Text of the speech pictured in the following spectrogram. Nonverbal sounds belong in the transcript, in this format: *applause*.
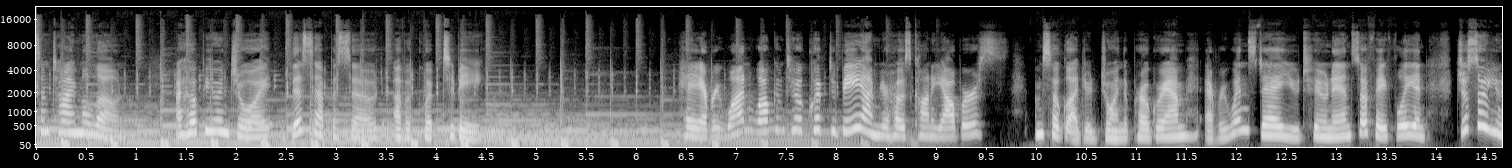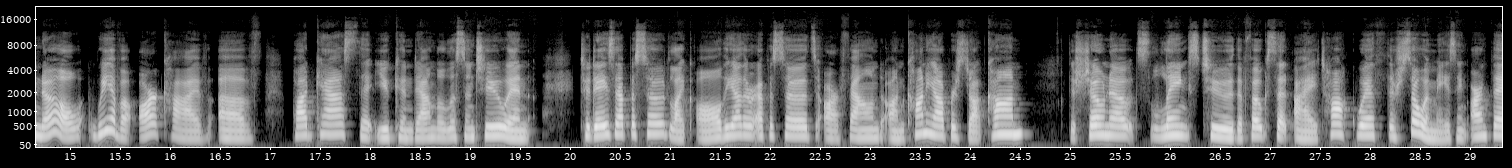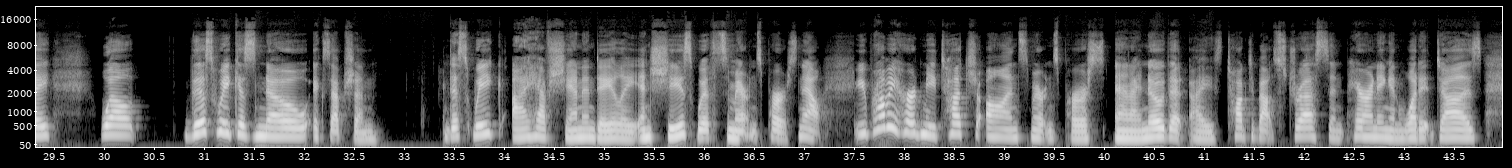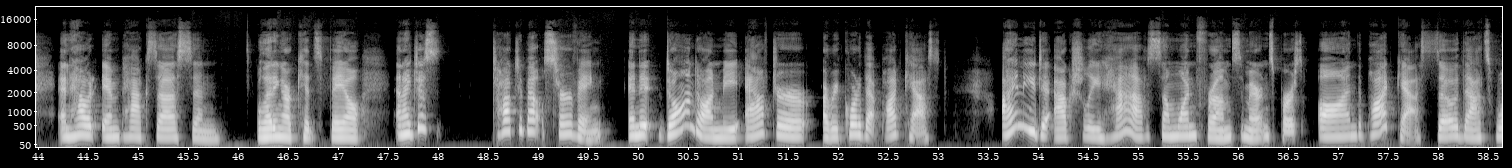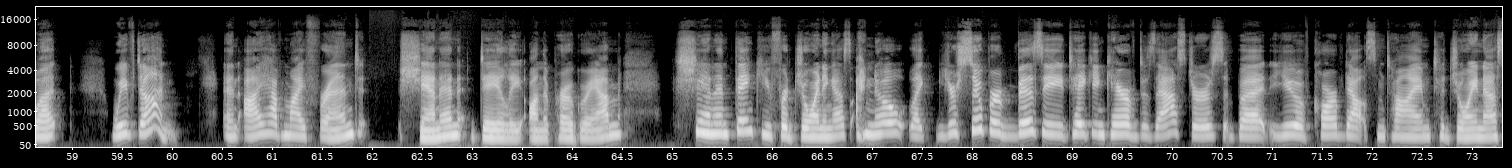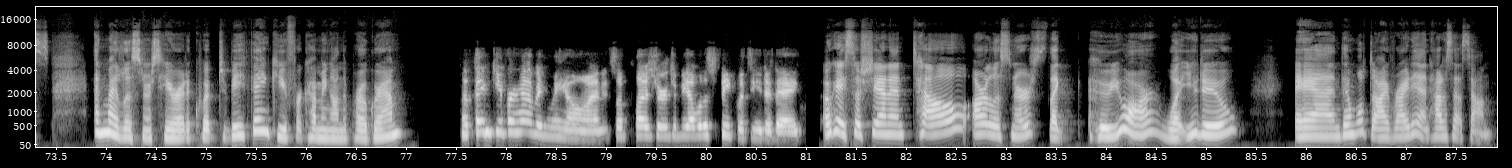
some time alone, I hope you enjoy this episode of Equipped to Be. Hey everyone, welcome to Equipped to Be. I'm your host, Connie Albers. I'm so glad you joined the program. Every Wednesday, you tune in so faithfully. And just so you know, we have an archive of podcasts that you can download, listen to. And today's episode, like all the other episodes, are found on conniealbers.com. The show notes, links to the folks that I talk with, they're so amazing, aren't they? Well, this week is no exception. This week, I have Shannon Daly, and she's with Samaritan's Purse. Now, you probably heard me touch on Samaritan's Purse, and I know that I talked about stress and parenting and what it does and how it impacts us and letting our kids fail. And I just talked about serving, and it dawned on me after I recorded that podcast. I need to actually have someone from Samaritan's Purse on the podcast. So that's what we've done. And I have my friend Shannon Daly on the program. Shannon, thank you for joining us. I know like you're super busy taking care of disasters, but you have carved out some time to join us and my listeners here at Equipped to Be. Thank you for coming on the program. Well, thank you for having me on. It's a pleasure to be able to speak with you today. Okay, so Shannon, tell our listeners like who you are, what you do, and then we'll dive right in. How does that sound?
